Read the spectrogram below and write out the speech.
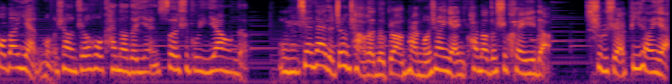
我把眼蒙上之后，看到的颜色是不一样的。嗯，现在的正常了的状态，蒙上眼你看到的是黑的，是不是？闭上眼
